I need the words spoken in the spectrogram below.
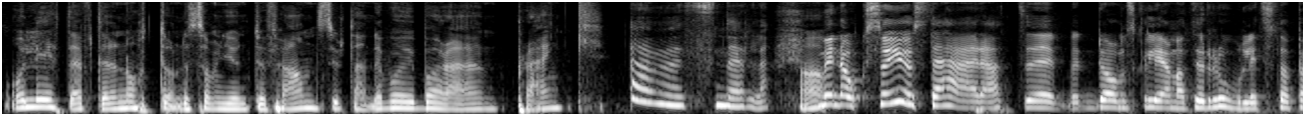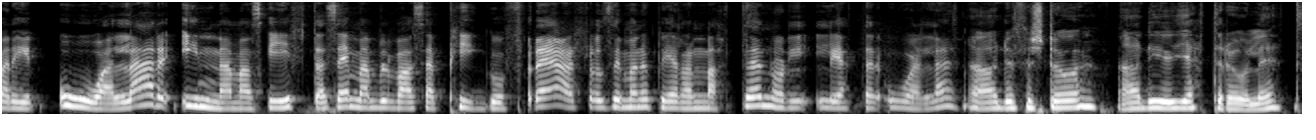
Och leta efter den åttonde som ju inte fanns, utan det var ju bara en prank. Ja, men snälla. Ja. Men också just det här att eh, de skulle göra något roligt, stoppa in ålar innan man ska gifta sig. Man blir bara så här pigg och fräsch och så är man uppe hela natten och letar ålar. Ja, du förstår. Ja, det är ju jätteroligt.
